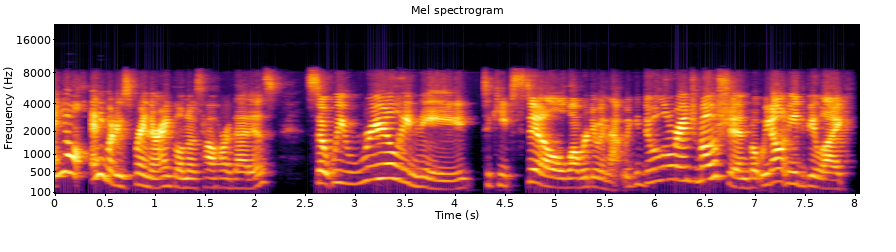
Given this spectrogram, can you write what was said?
And y'all, anybody who's sprained their ankle knows how hard that is. So we really need to keep still while we're doing that. We can do a little range of motion, but we don't need to be like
